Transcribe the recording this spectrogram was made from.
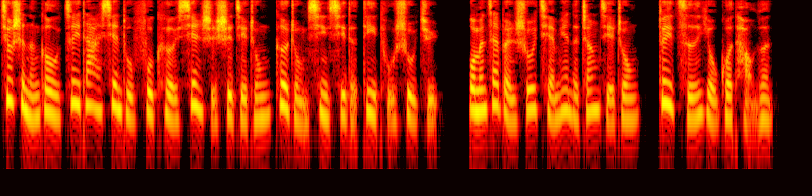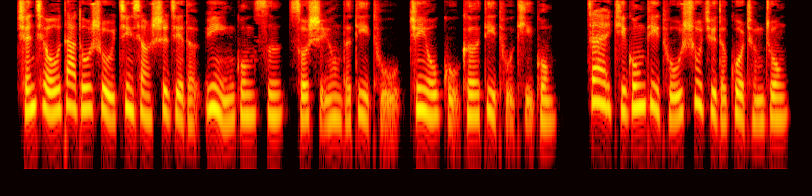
就是能够最大限度复刻现实世界中各种信息的地图数据。我们在本书前面的章节中对此有过讨论。全球大多数镜像世界的运营公司所使用的地图均由谷歌地图提供。在提供地图数据的过程中，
